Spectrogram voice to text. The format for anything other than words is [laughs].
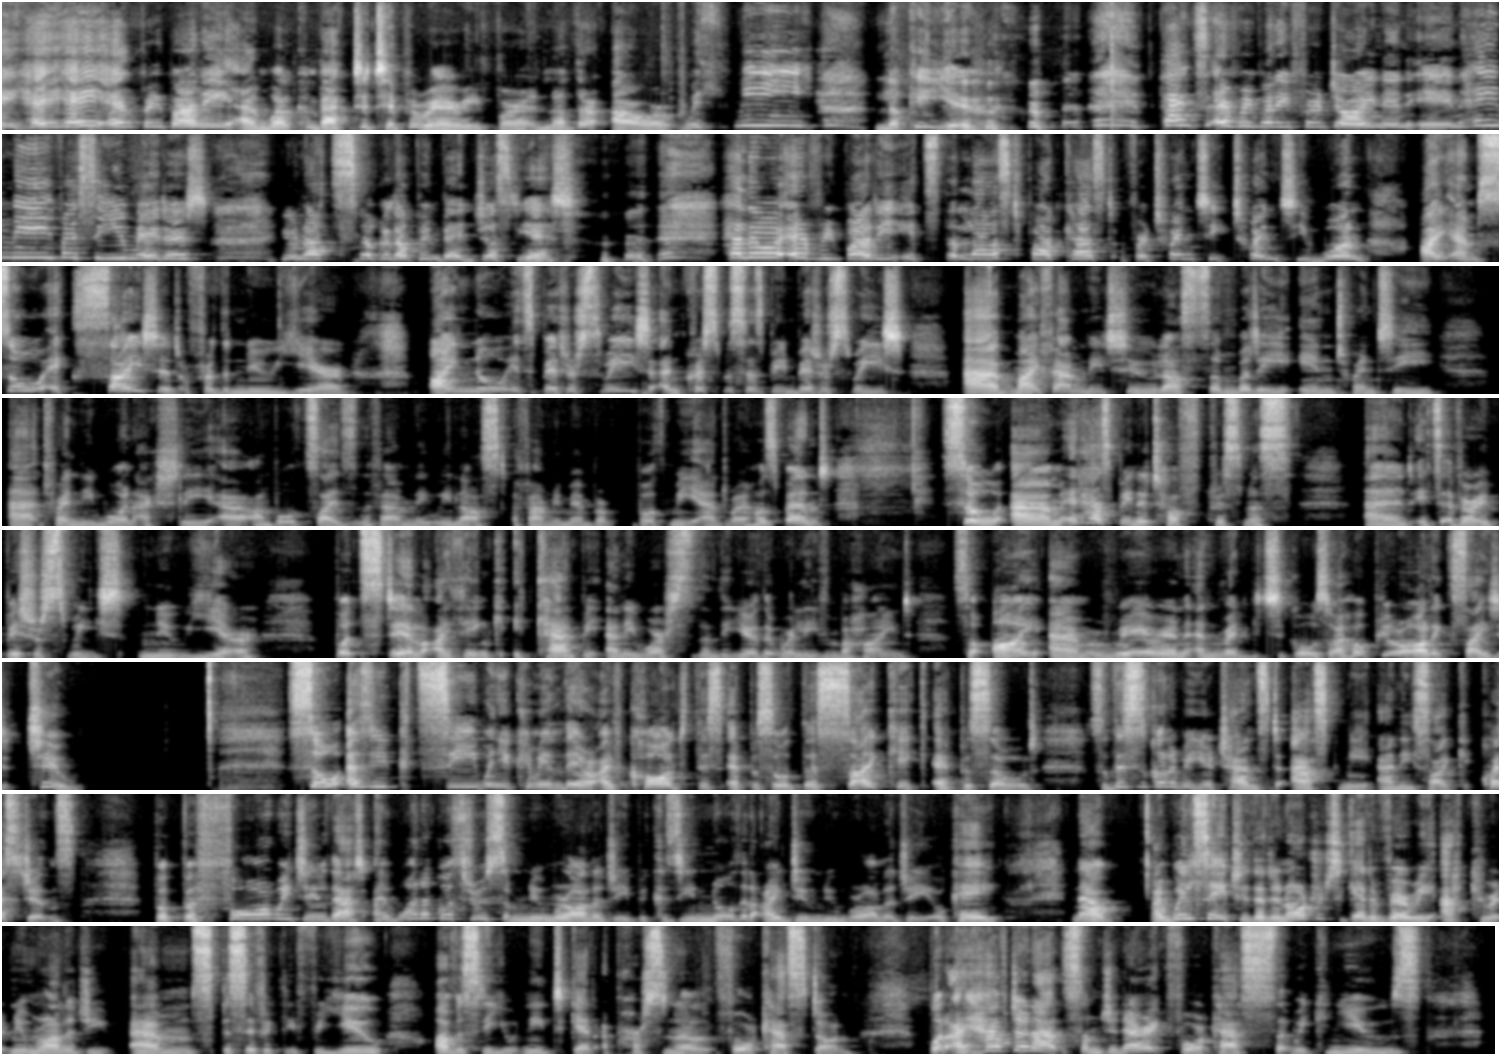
Hey, hey, hey, everybody, and welcome back to Tipperary for another hour with me. At you. [laughs] Thanks, everybody, for joining in. Hey, Neve, I see you made it. You're not snuggled up in bed just yet. [laughs] Hello, everybody. It's the last podcast for 2021. I am so excited for the new year. I know it's bittersweet, and Christmas has been bittersweet. Um, my family too lost somebody in 20 uh, 21 actually uh, on both sides of the family we lost a family member both me and my husband. So um it has been a tough christmas and it's a very bittersweet new year but still i think it can't be any worse than the year that we're leaving behind. So i am rearing and ready to go. So i hope you're all excited too so, as you could see when you came in there, I've called this episode the psychic episode. So, this is going to be your chance to ask me any psychic questions. But before we do that, I want to go through some numerology because you know that I do numerology, okay? Now, I will say to you that in order to get a very accurate numerology um, specifically for you, obviously you would need to get a personal forecast done. But I have done out some generic forecasts that we can use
